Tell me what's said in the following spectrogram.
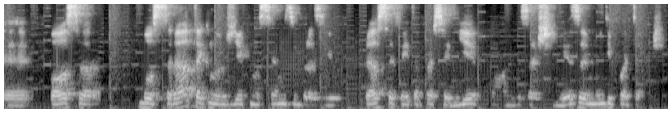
é, possa mostrar a tecnologia que nós temos no Brasil para ser feita a parceria com a Universidade Chinesa é muito importante.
